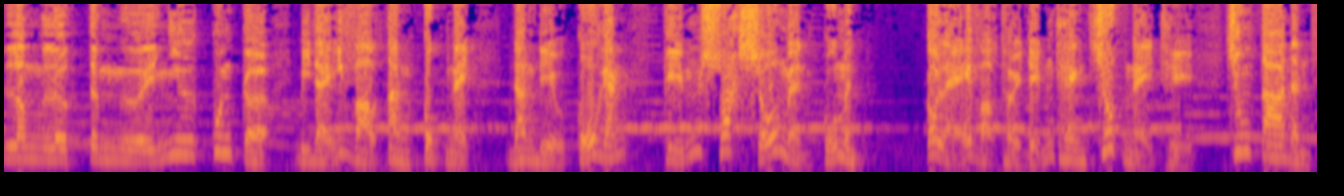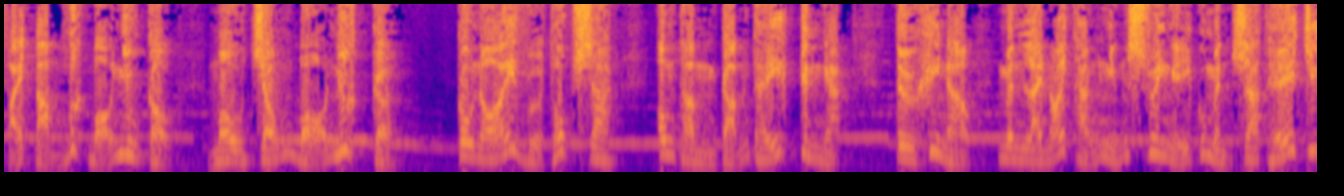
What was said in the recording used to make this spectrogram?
lần lượt từng người như quân cờ bị đẩy vào tàn cục này đang đều cố gắng kiểm soát số mệnh của mình. Có lẽ vào thời điểm then chốt này thì chúng ta đành phải tạm vứt bỏ nhu cầu màu chóng bỏ nước cờ. Câu nói vừa thốt ra, ông thầm cảm thấy kinh ngạc. Từ khi nào mình lại nói thẳng những suy nghĩ của mình ra thế chứ?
